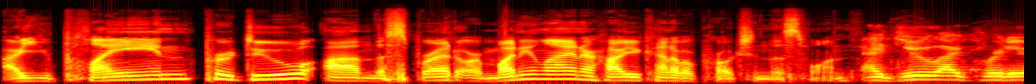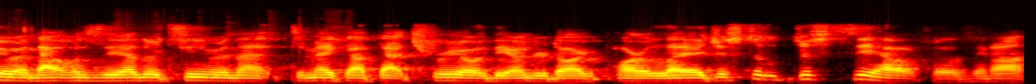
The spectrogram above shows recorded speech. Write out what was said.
are you playing Purdue on the spread or money line, or how are you kind of approaching this one? I do like Purdue, and that was the other team in that to make out that trio, of the underdog parlay, just to just see how it feels, you know.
